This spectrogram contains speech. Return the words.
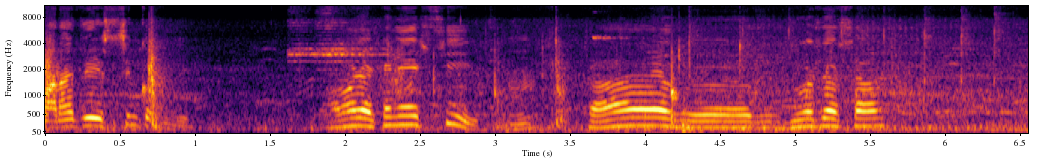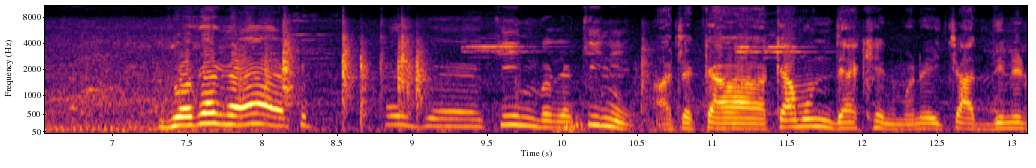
পাড়াতে এসেছেন কতদিন? আমার এখানে এসছি। তা দু হাজার সাল হাজার না একটু এই যে তিন আচ্ছা কেমন দেখেন? মানে এই চার দিনের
